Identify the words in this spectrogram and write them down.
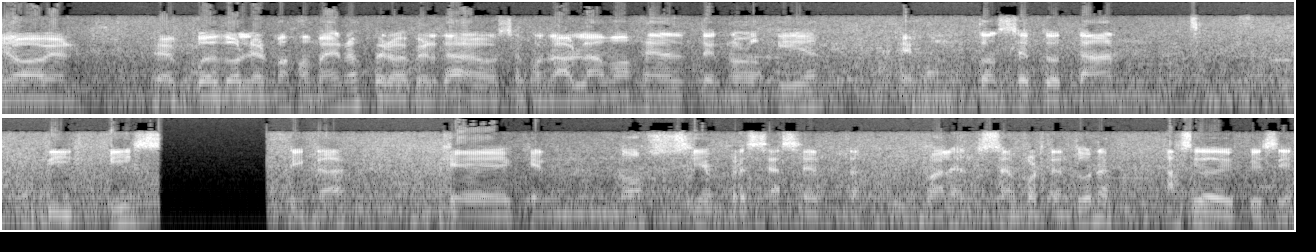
Yo, a ver, eh, puede doler más o menos, pero es verdad. O sea, cuando hablamos de tecnología, es un concepto tan difícil de explicar que, no siempre se acepta, ¿vale? Entonces en Portentura ha sido difícil.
